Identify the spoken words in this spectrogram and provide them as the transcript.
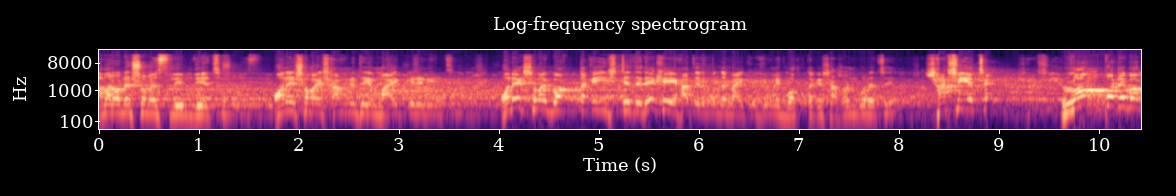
আবার অনেক সময় স্লিপ দিয়েছে, অনেক সময় সামনে থেকে মাইক কেড়ে নিয়েছে, অনেক সময় বক্তাকে স্টেজে রেখে হাতের মধ্যে মাইক্রোফোন নিয়ে বক্তাকে শাসন করেছে, শাসিয়েছে। লম্পট এবং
